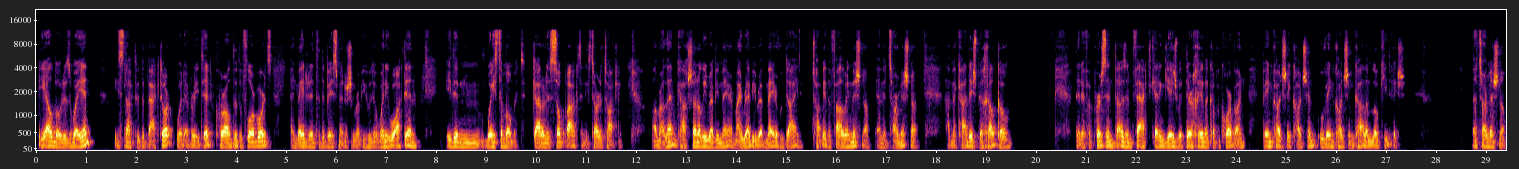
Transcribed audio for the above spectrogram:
He elbowed his way in he snuck through the back door, whatever he did, crawled through the floorboards, and made it into the base medrash of Rabbi Yehuda. When he walked in, he didn't waste a moment. Got on his soapbox and he started talking. Amar Lem, Rabbi Meir, my Rebbe, Reb Meir, who died, taught me the following Mishnah, and it's our Mishnah. Bechelko, that if a person does in fact get engaged with their chelik of a korban, bein kadshe uvein kachim kalim lo kidesh. That's our Mishnah.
